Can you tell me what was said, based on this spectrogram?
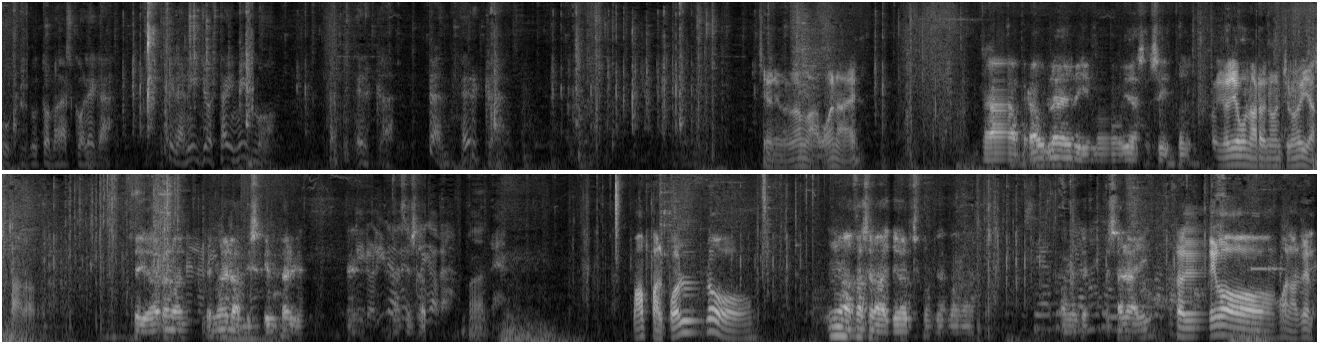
Un minuto más, colega. El anillo está ahí mismo. Tan cerca, tan cerca. Tiene una más buena, eh. A Prowler y movidas así, todo. Pues yo llevo una Renault 99 y ya está. la- Sí, yo ahora no tengo el. Tirolina Gracias a... Vale. ¿Vamos para el pueblo o...? No, déjaselo a George porque para, para que sale ahí. Te digo... Bueno, aquel.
